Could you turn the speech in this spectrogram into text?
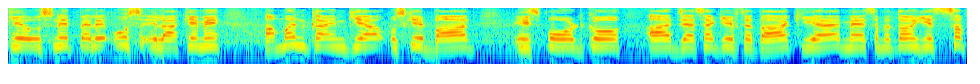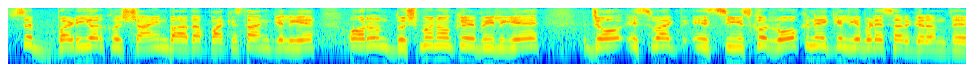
कि उसने पहले उस इलाके में अमन कायम किया, उसके बाद इस पोर्ट को आज जैसा कि अफ्ताह किया है, मैं समझता हूँ ये सबसे बड़ी और खुशाइन बात है पाकिस्तान के लिए और उन दुश्मनों के भी लिए, जो इस वक्त इस चीज़ को रोकने के लिए बड़े सरगर्म थे।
